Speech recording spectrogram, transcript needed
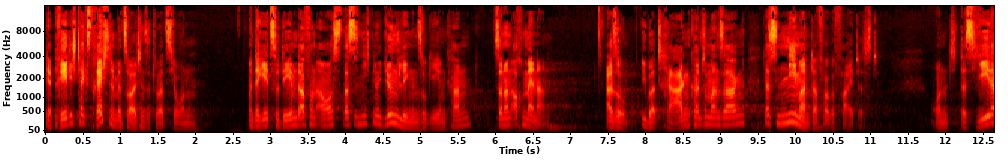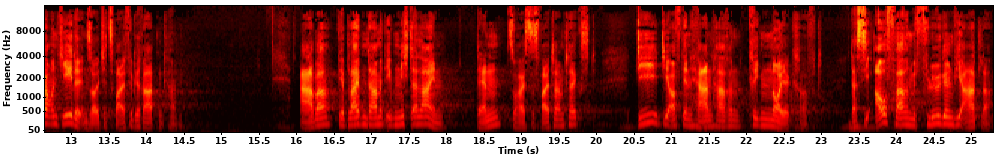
Der Predigtext rechnet mit solchen Situationen. Und er geht zudem davon aus, dass es nicht nur Jünglingen so gehen kann, sondern auch Männern. Also übertragen könnte man sagen, dass niemand davor gefeit ist und dass jeder und jede in solche Zweifel geraten kann. Aber wir bleiben damit eben nicht allein, denn, so heißt es weiter im Text, die, die auf den Herrn harren, kriegen neue Kraft, dass sie auffahren mit Flügeln wie Adler,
